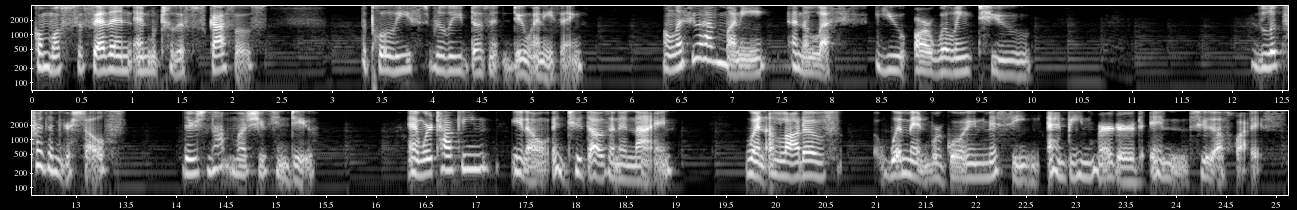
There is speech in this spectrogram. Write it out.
como sucede en, en muchos de estos casos, the police really doesn't do anything. Unless you have money and unless you are willing to look for them yourself, there's not much you can do. And we're talking, you know, in 2009 when a lot of women were going missing and being murdered in Ciudad Juarez.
